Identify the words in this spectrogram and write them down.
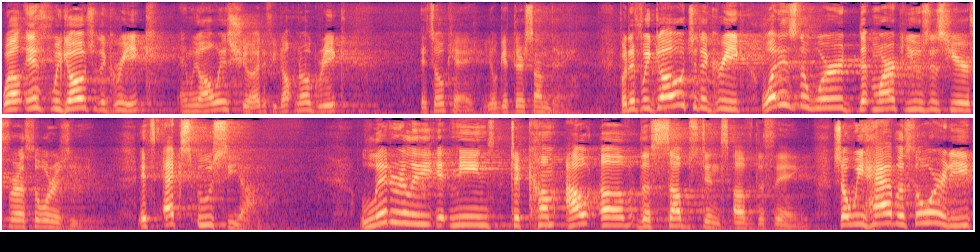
Well, if we go to the Greek, and we always should, if you don't know Greek, it's okay, you'll get there someday. But if we go to the Greek, what is the word that Mark uses here for authority? It's exousia. Literally, it means to come out of the substance of the thing. So we have authority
